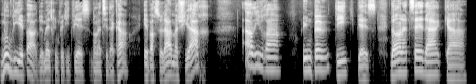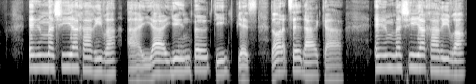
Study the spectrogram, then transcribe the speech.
N'oubliez pas de mettre une petite pièce dans la tzedaka et par cela, Mashiach arrivera. Une petite pièce dans la tzedaka. Et Mashiach arrivera. Aïe aïe, une petite pièce dans la tzedaka. Et Mashiach arrivera.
